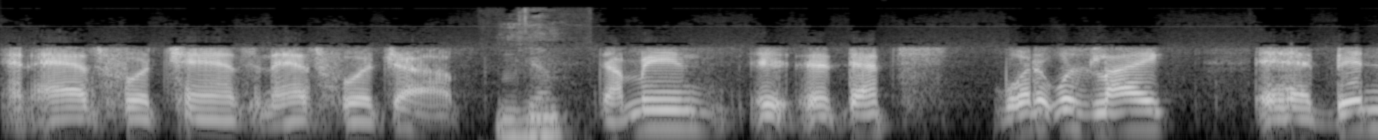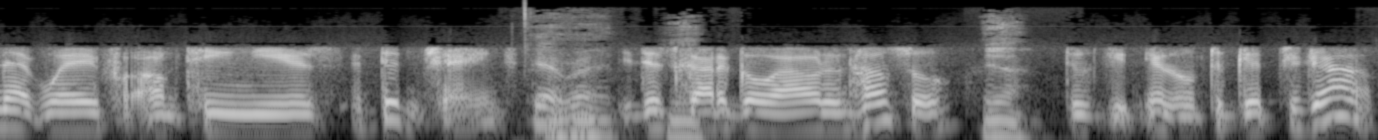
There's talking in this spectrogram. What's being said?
and ask for a chance and ask for a job. Mm-hmm. Yeah. I mean, it, it, that's what it was like. It had been that way for umpteen years. It didn't change. Yeah, right. You just got to go out and hustle Yeah. to get you know to get your job.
